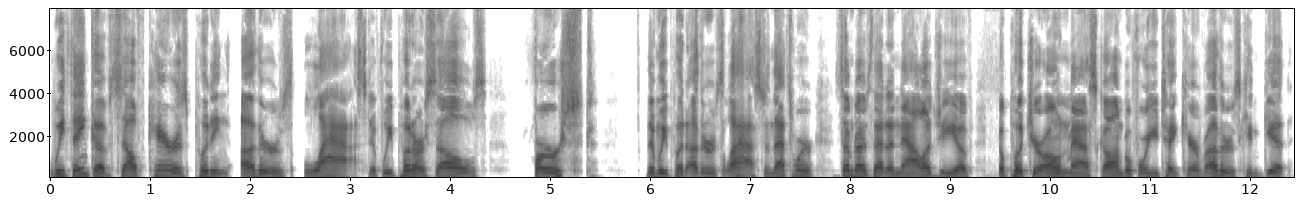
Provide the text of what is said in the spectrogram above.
We think of self care as putting others last. If we put ourselves first, then we put others last. And that's where sometimes that analogy of you put your own mask on before you take care of others can get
